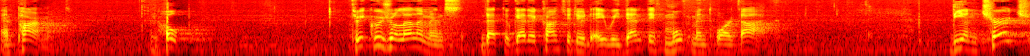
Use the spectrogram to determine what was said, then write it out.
empowerment, and hope. Three crucial elements that together constitute a redemptive movement toward God. The unchurched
